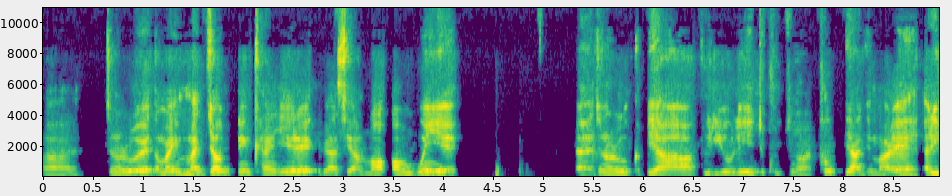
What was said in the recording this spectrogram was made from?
အာကျွန်တော်တို့ရဲ့တမိုင်းမှတ်ကြောက်တင်ခံရဲတဲ့ကြပြဆရာမောင်အောင်ပွင့်ရဲ့အဲကျွန်တော်တို့ကြပြဗီဒီယိုလေးတစ်ခုကျွန်တော်ထုတ်ပြတင်ပါတယ်အဲ့ဒီ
